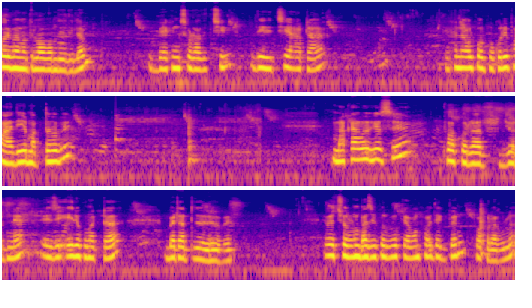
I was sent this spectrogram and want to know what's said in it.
পরিমাণ মতো লবণ দিয়ে দিলাম। বেকিং সোডা দিচ্ছি, দিয়ে দিচ্ছি আটা। এখানে অল্প অল্প করে পানি দিয়ে মাখতে হবে। মাখা হয়ে গেছে পকোড়ার জন্যে। এই যে এরকম একটা ব্যাটার তৈরি হবে। এবার চলুন ভাজি করব কেমন হয় দেখবেন পকোড়াগুলো।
